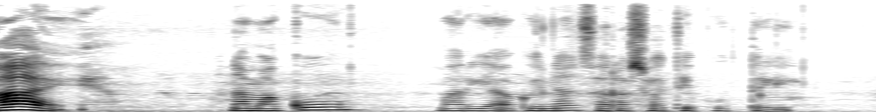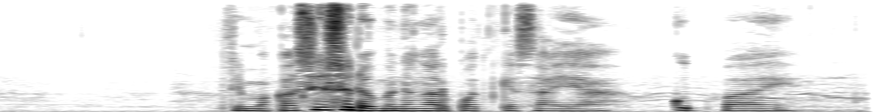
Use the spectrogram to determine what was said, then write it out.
Hai, namaku Maria Aquina Saraswati Putri. Terima kasih sudah mendengar podcast saya. Goodbye.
